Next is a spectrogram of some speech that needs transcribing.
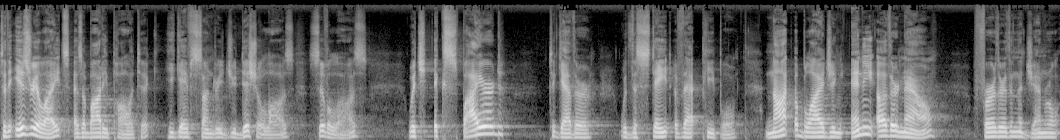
To the Israelites, as a body politic, he gave sundry judicial laws, civil laws, which expired together with the state of that people not obliging any other now further than the general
